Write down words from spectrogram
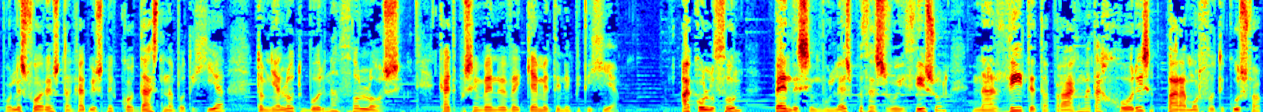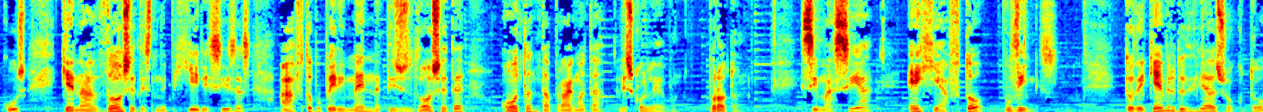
Πολλές φορές, όταν κάποιος είναι κοντά στην αποτυχία, το μυαλό του μπορεί να θολώσει. Κάτι που συμβαίνει βέβαια και με την επιτυχία. Ακολουθούν πέντε συμβουλές που θα σας βοηθήσουν να δείτε τα πράγματα χωρίς παραμορφωτικούς φακούς και να δώσετε στην επιχείρησή σας αυτό που περιμένει να τις δώσετε όταν τα πράγματα δυσκολεύουν. Πρώτον, σημασία έχει αυτό που δίνεις. Το Δεκέμβριο του 2008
